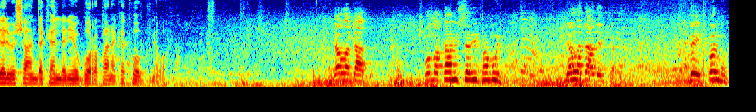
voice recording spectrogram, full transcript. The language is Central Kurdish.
دەروێشان دەکەن لە نێو گۆڕەپانەکە کۆ ببنەوە. یاڵڵا داد بۆ مەقامی شەریف هەمووی یاڵڵا دادەین کە دەین فەرموون.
